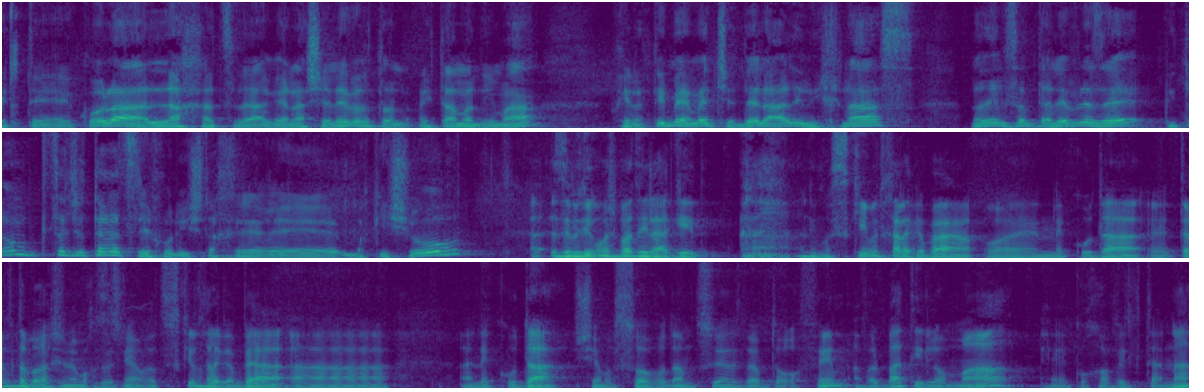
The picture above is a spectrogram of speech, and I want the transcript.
את אה, כל הלחץ וההגנה של אברטון, הייתה מדהימה. מבחינתי באמת, שדלה עלי נכנס, לא יודע אם שמת לב לזה, פתאום קצת יותר הצליחו להשתחרר בקישור. זה בדיוק מה שבאתי להגיד. אני מסכים איתך לגבי הנקודה, תכף נדבר על שינוי מחצית שנייה, אבל מסכים איתך לגבי הנקודה שהם עשו עבודה מצוינת והם מטורפים, אבל באתי לומר, אה, כוכבית קטנה,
